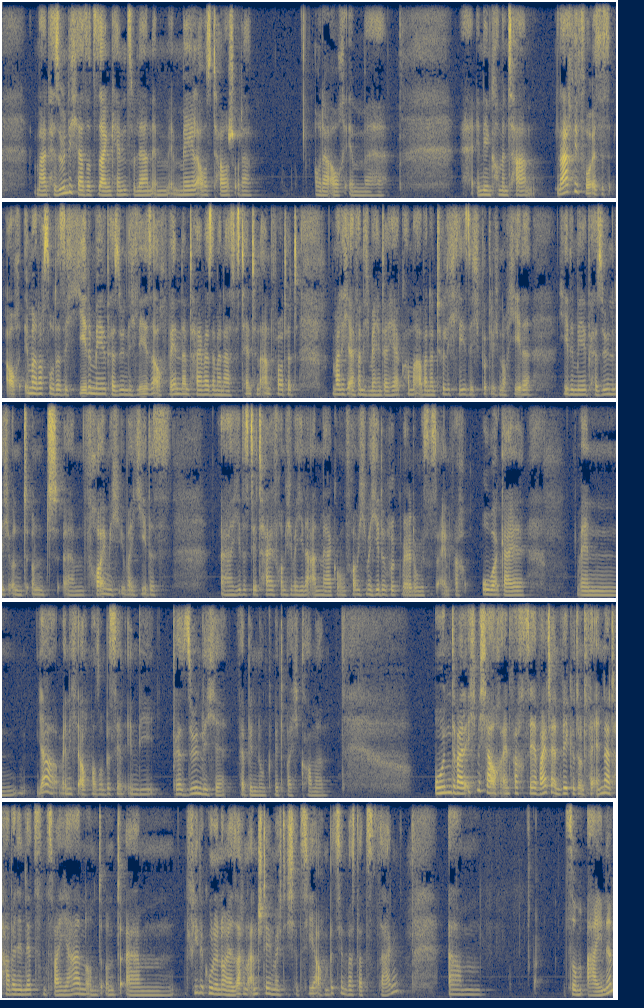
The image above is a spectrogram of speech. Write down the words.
mal persönlicher sozusagen kennenzulernen im, im Mail-Austausch oder, oder auch im, äh, in den Kommentaren. Nach wie vor ist es auch immer noch so, dass ich jede Mail persönlich lese, auch wenn dann teilweise meine Assistentin antwortet, weil ich einfach nicht mehr hinterherkomme. Aber natürlich lese ich wirklich noch jede, jede Mail persönlich und, und ähm, freue mich über jedes, äh, jedes Detail, freue mich über jede Anmerkung, freue mich über jede Rückmeldung. Es ist einfach obergeil, wenn, ja, wenn ich auch mal so ein bisschen in die persönliche Verbindung mit euch komme. Und weil ich mich ja auch einfach sehr weiterentwickelt und verändert habe in den letzten zwei Jahren und, und ähm, viele coole neue Sachen anstehen, möchte ich jetzt hier auch ein bisschen was dazu sagen. Ähm, zum einen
